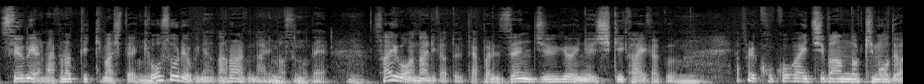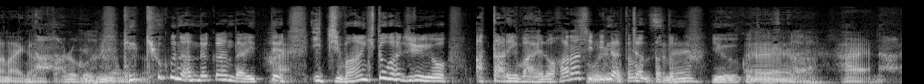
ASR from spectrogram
強みがなくなってきまして、競争力にはならなくなりますので、最後は何かというと、やっぱり全従業員の意識改革、やっぱりここが一番の肝ではないかなというふうに思います。結局、なんだかんだ言って、はい、一番人が重要、当たり前の話になっちゃったということですか。はいなるほど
